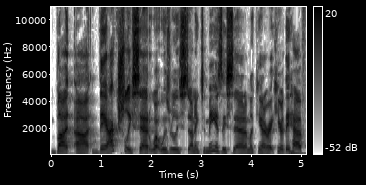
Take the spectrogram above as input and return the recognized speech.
But uh, they actually said what was really stunning to me is they said, I'm looking at it right here, they have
